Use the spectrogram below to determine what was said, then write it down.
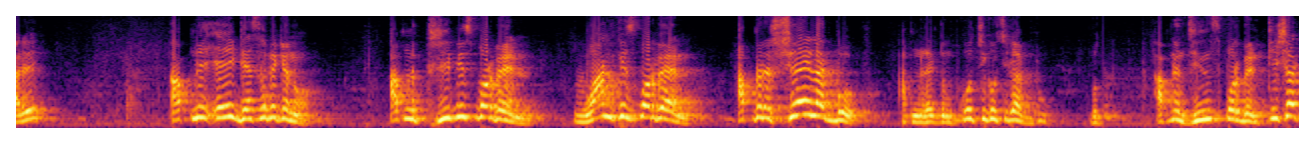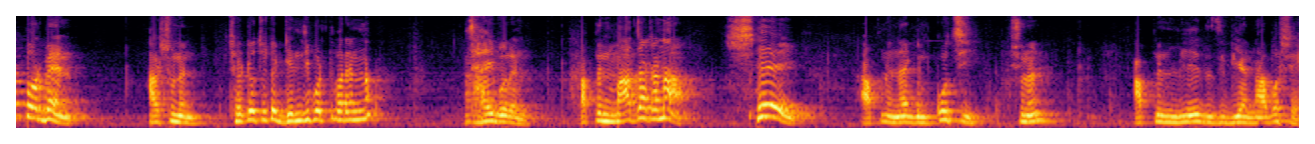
আরে আপনি এই ড্রেস হবে কেন? আপনি থ্রি পিস পরবেন ওয়ান পিস পরবেন, আপনার সেই লাগবো, আপনার একদম কচি কচি লাগবো। আপনি জিন্স পরবেন টি শার্ট পরবেন, আর শুনেন, ছোট ছোট গেঞ্জি পরতে পারেন না যাই বলেন, আপনার মাজাটা না সেই, আপনি না একদম কচি। শুনেন, আপনার মেয়ে যদি বিয়ে না বসে,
